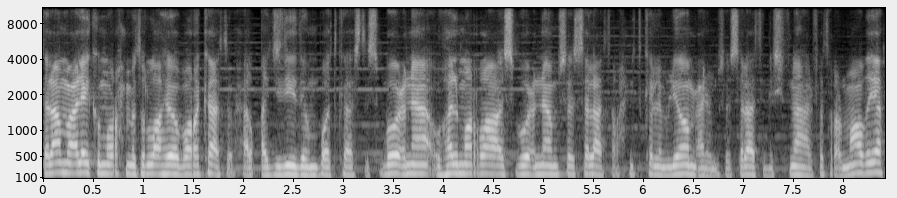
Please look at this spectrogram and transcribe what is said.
السلام عليكم ورحمة الله وبركاته. حلقة جديدة من بودكاست أسبوعنا وهالمرة أسبوعنا مسلسلات. راح نتكلم اليوم عن المسلسلات اللي شفناها الفترة الماضية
